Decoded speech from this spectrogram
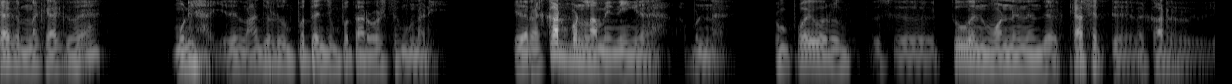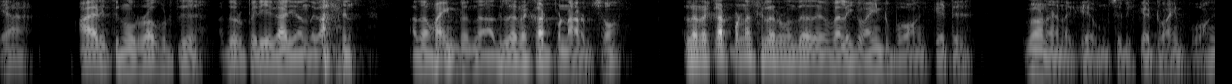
கேட்கணுன்னா கேட்கவே முடியாது. இது நான் சொல்கிறது முப்பத்தஞ்சு முப்பத்தாறு வருஷத்துக்கு முன்னாடி. இதை ரெக்கார்ட் பண்ணலாமே நீங்கள் அப்படின்னாரு. அப்புறம் போய் ஒரு டூ இன் ஒன் இந்த கேசட்டு ரெக்கார்டர் இருக்குது இல்லையா? ஆயிரத்தி நூறுரூவா கொடுத்து அது ஒரு பெரிய காரியம் அந்த காலத்தில். அதை வாங்கிட்டு வந்து அதில் ரெக்கார்ட் பண்ண ஆரம்பித்தோம். அதில் ரெக்கார்ட் பண்ணால் சிலர் வந்து அதை விலைக்கு வாங்கிட்டு போவாங்க கேட்டு வேணும் எனக்கு அப்படின்னு சொல்லி கேட்டு வாங்கிட்டு போவாங்க.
